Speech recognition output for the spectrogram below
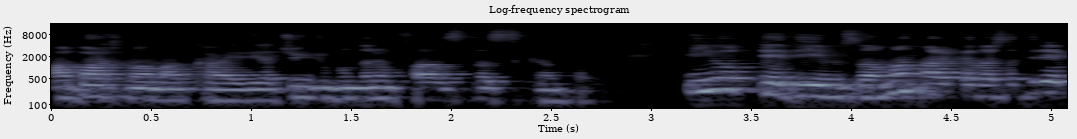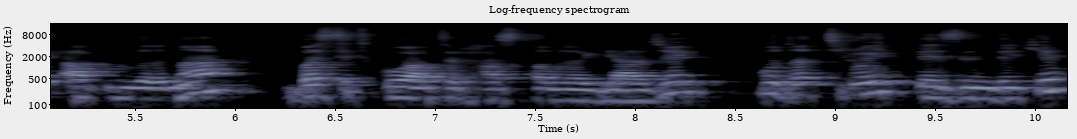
Abartmamak kaydıyla çünkü bunların fazla sıkıntı. İyot dediğim zaman arkadaşlar direkt aklına basit guatr hastalığı gelecek. Bu da tiroid bezindeki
